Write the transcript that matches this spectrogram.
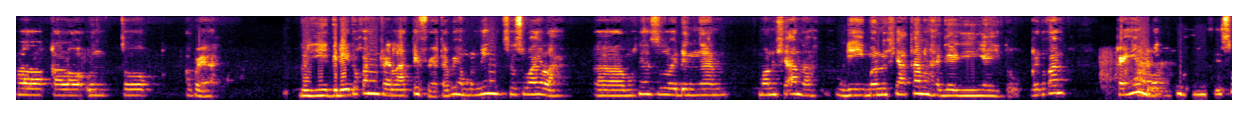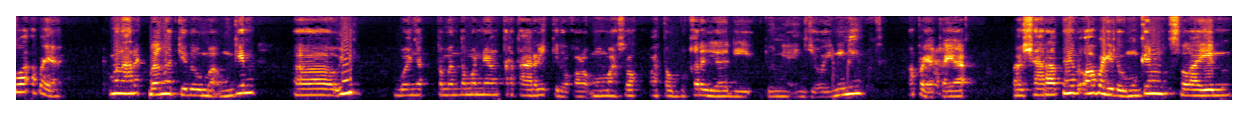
uh, kalau untuk apa ya gaji gede itu kan relatif ya tapi yang penting sesuai lah uh, maksudnya sesuai dengan manusiaan lah dimanusiakan lah gajinya itu. Itu kan kayaknya buat siswa apa ya menarik banget gitu mbak. Mungkin uh, ini banyak teman-teman yang tertarik gitu kalau mau masuk atau bekerja di dunia NGO ini nih apa ya kayak uh, syaratnya itu apa gitu mungkin selain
